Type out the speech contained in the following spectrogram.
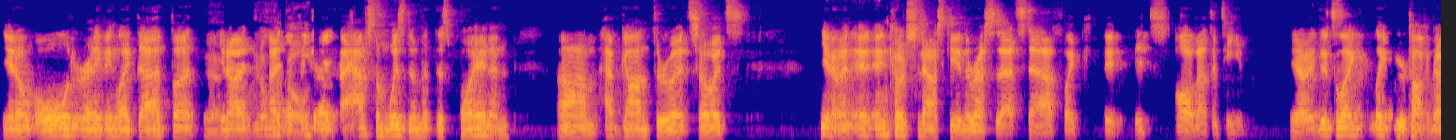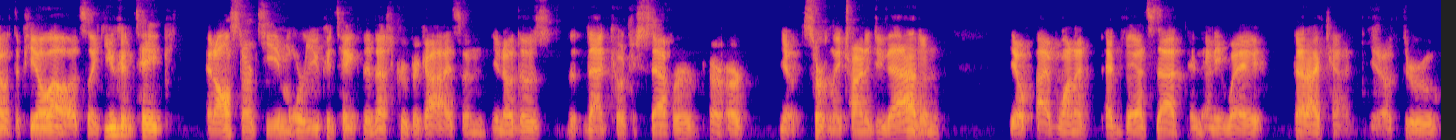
you know, old or anything like that, but you know, I, I, I think I, I have some wisdom at this point and, um, have gone through it. So it's, you know, and, and Coach Danowski and the rest of that staff, like it, it's all about the team. You know, it's like like we were talking about with the PLL. It's like you could take an all star team, or you could take the best group of guys, and you know those that coaching staff are, are, are you know certainly trying to do that, and you know I want to advance that in any way that I can. You know, through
